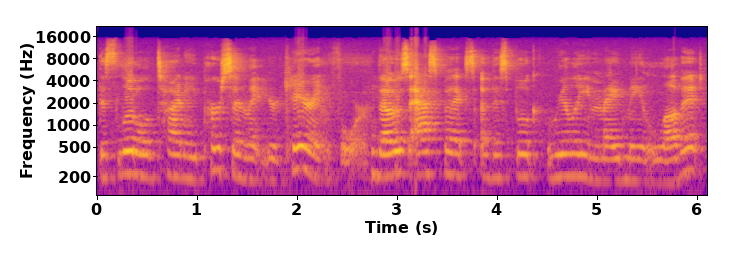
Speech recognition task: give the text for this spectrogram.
this little tiny person that you're caring for. Those aspects of this book really made me love it.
